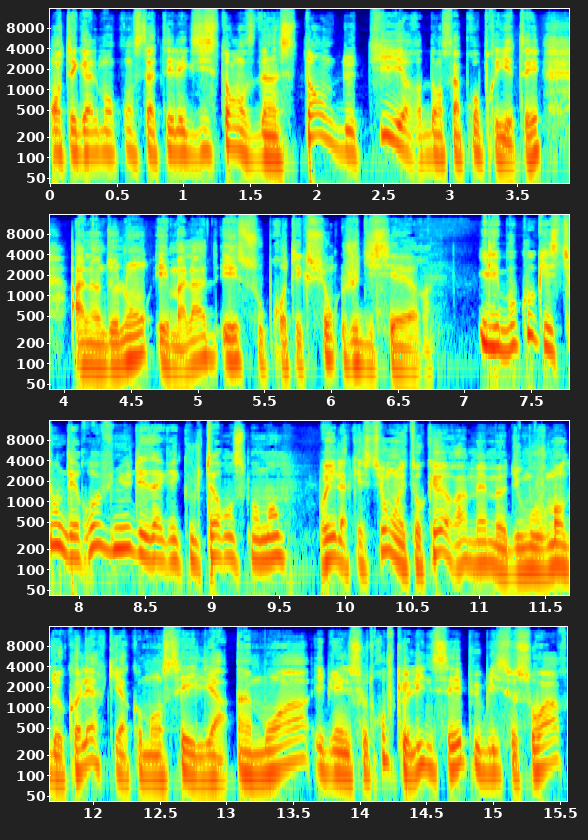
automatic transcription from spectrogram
ont également constaté l'existence d'un stand de tir dans sa propriété. Alain Delon est malade et sous protection judiciaire. Il est beaucoup question des revenus des agriculteurs en ce moment. Oui, la question est au cœur hein, même du mouvement de colère qui a commencé il y a un mois. Eh bien, il se trouve que l'INSEE publie ce soir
